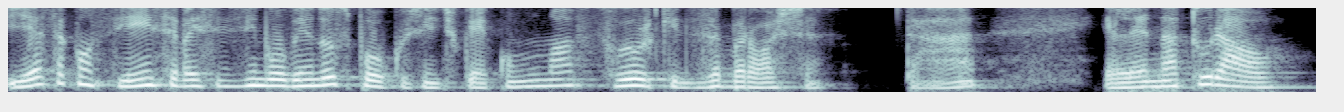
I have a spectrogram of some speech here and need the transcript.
E essa consciência vai se desenvolvendo aos poucos, gente, é como uma flor que desabrocha, tá? Ela é natural.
